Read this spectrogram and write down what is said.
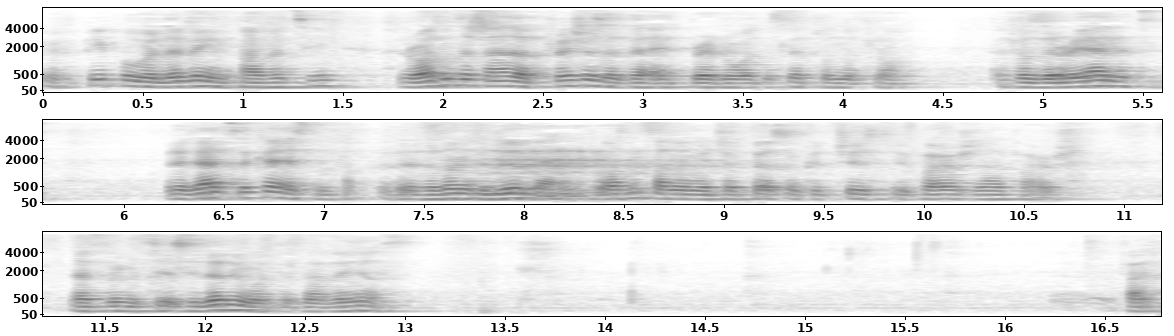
If people were living in poverty, it wasn't a shadow of pressures that they ate bread and water and slept on the floor. It was a reality. But if that's the case, there's nothing to do about it. It wasn't something which a person could choose to be parish or not parish. That's the material he's living with, there's nothing else. Fine.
